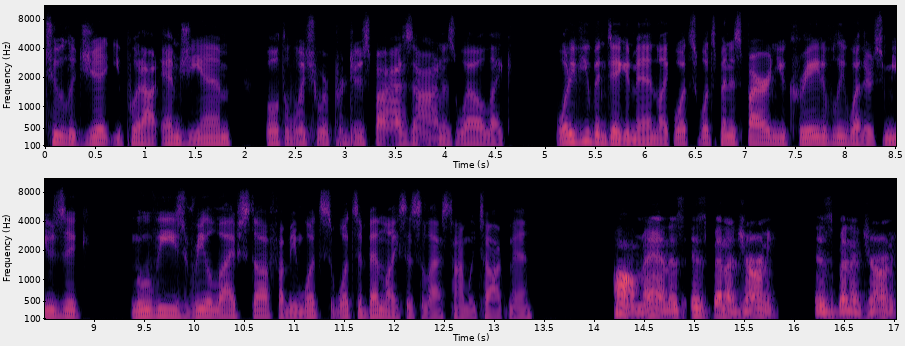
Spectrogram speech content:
Too Legit, you put out MGM, both of which were produced by Azzan as well. Like, what have you been digging, man? Like, what's what's been inspiring you creatively, whether it's music, movies, real life stuff? I mean, what's what's it been like since the last time we talked, man? Oh man, it's it's been a journey. It's been a journey.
